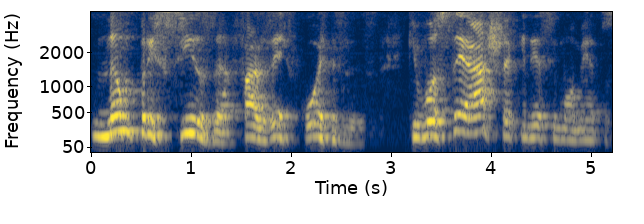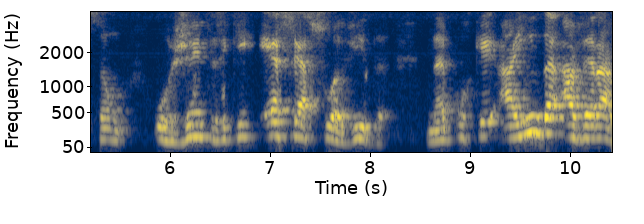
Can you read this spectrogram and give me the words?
não precisa fazer coisas que você acha que nesse momento são urgentes e que essa é a sua vida, né? Porque ainda haverá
